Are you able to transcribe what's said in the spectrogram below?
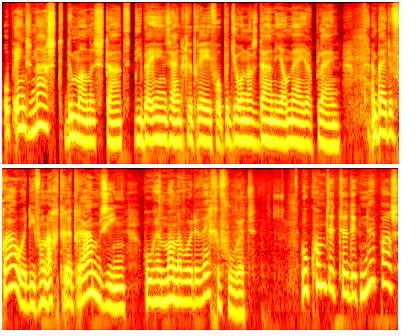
opeens naast de mannen staat die bijeen zijn gedreven op het Jonas Daniel Meijerplein. En bij de vrouwen die van achter het raam zien hoe hun mannen worden weggevoerd. Hoe komt het dat ik nu pas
